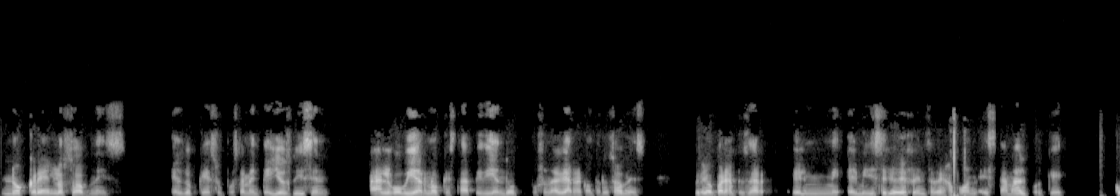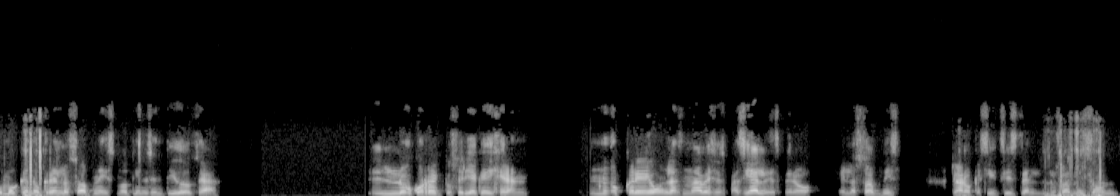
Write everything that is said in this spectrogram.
no creen los ovnis. Es lo que supuestamente ellos dicen al gobierno que está pidiendo pues, una guerra contra los ovnis. Pero para empezar, el, el Ministerio de Defensa de Japón está mal porque ¿cómo que no creen los ovnis? No tiene sentido. O sea, lo correcto sería que dijeran, no creo en las naves espaciales, pero en los ovnis, claro que sí existen. Los ovnis son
